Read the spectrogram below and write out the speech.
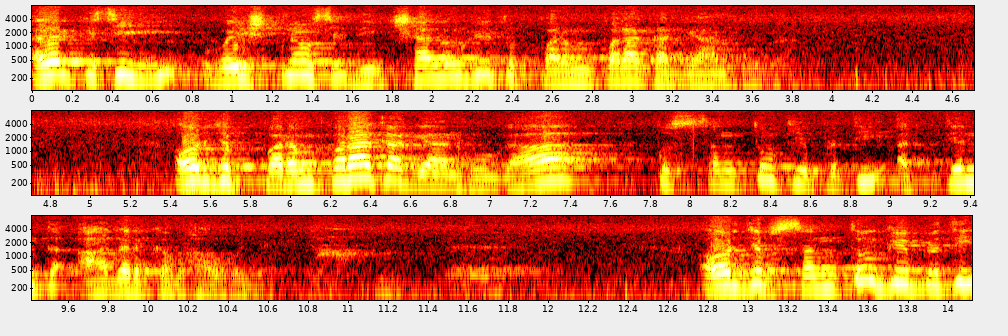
अगर किसी वैष्णव से दीक्षा लोगे तो परंपरा का ज्ञान होगा। और जब परंपरा का ज्ञान होगा तो संतों के प्रति अत्यंत आदर का भाव हो जाएगा। और जब संतों के प्रति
